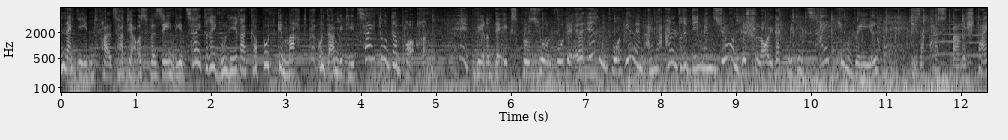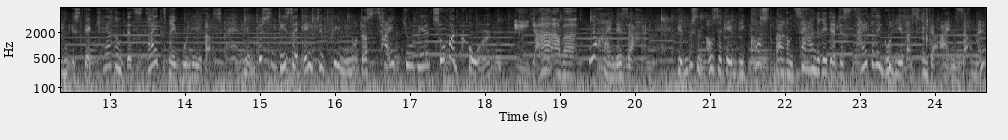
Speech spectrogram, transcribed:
Na, jedenfalls hat er aus Versehen den Zeitregulierer kaputt gemacht und damit die Zeit unterbrochen. Während der Explosion wurde er irgendwohin in eine andere Dimension geschleudert mit dem Zeitjuwel. Dieser kostbare Stein ist der Kern des Zeitregulierers. Wir müssen diese Ente finden und das Zeitjuwel zurückholen. Ja, aber... Noch eine Sache. Wir müssen außerdem die kostbaren Zahnräder des Zeitregulierers wieder einsammeln.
